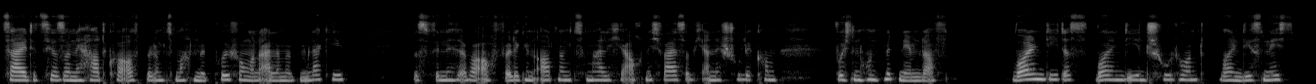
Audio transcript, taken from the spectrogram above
Zeit, jetzt hier so eine Hardcore-Ausbildung zu machen mit Prüfung und allem mit dem Lucky. Das finde ich aber auch völlig in Ordnung, zumal ich ja auch nicht weiß, ob ich an eine Schule komme, wo ich den Hund mitnehmen darf. Wollen die das? Wollen die einen Schulhund? Wollen die es nicht?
